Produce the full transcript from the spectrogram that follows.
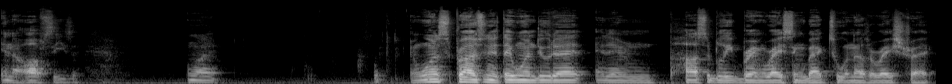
in the off season. Like, and one surprising if they wouldn't do that and then possibly bring racing back to another racetrack.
